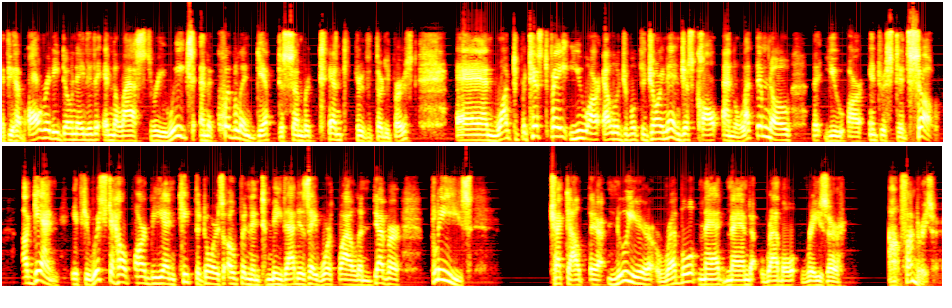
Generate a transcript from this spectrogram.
if you have already donated in the last three weeks, an equivalent gift, December 10th through the 31st, and want to participate, you are eligible to join in. Just call and let them know that you are interested. So, again, if you wish to help RBN keep the doors open, and to me that is a worthwhile endeavor, please check out their New Year Rebel Madman Rabble Raiser uh, fundraiser.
